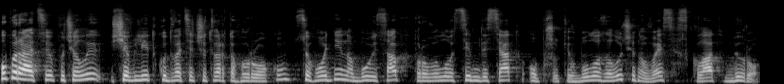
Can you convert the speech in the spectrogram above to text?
Операцію почали ще влітку 24-го року. Сьогодні НАБУ і САП провело 70 обшуків. Було залучено весь склад бюро.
